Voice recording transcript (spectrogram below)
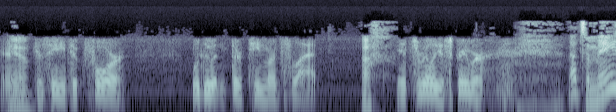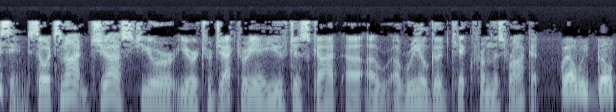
and yeah. Cassini took four. We'll do it in 13 months flat. It's really a screamer. That's amazing. So it's not just your your trajectory. You've just got a, a, a real good kick from this rocket. Well, we built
